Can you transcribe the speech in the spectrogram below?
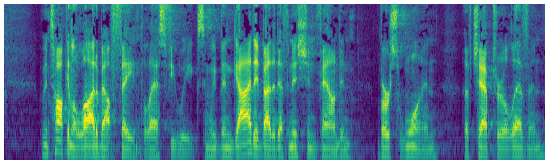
We've been talking a lot about faith the last few weeks, and we've been guided by the definition found in verse 1 of chapter 11,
